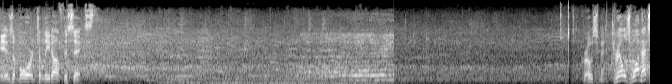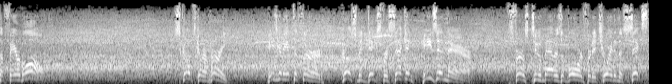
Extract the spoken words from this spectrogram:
is aboard to lead off the sixth. Grossman drills one. That's a fair ball. Schoop's going to hurry. He's going to get to third. Grossman digs for second. He's in there. First two batters aboard for Detroit in the sixth.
